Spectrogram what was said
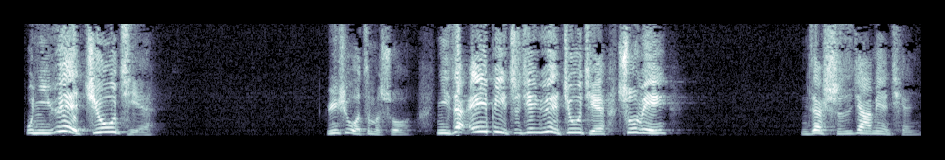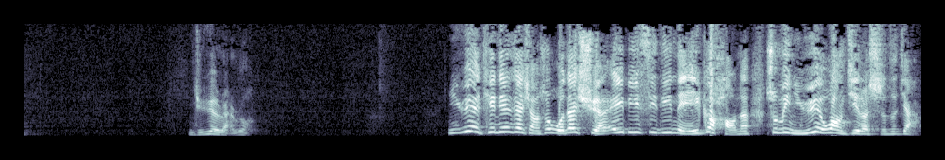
我你越纠结，允许我这么说，你在 A、B 之间越纠结，说明你在十字架面前，你就越软弱。你越天天在想说我在选 A、B、C、D 哪一个好呢？说明你越忘记了十字架。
